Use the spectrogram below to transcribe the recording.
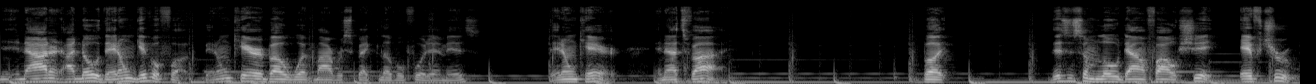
And I I know they don't give a fuck. They don't care about what my respect level for them is. They don't care, and that's fine. But this is some low down foul shit, if true.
